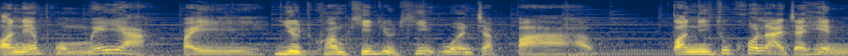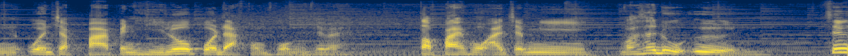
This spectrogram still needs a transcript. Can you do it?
ตอนนี้ผมไม่อยากไปหยุดความคิดอยู่ที่อวนจับปลาครับตอนนี้ทุกคนอาจจะเห็นอวนจับปลาเป็นฮีโร่โปรดักต์ของผมใช่ไหมต่อไปผมอาจจะมีวัสดุอื่น ซึ่ง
